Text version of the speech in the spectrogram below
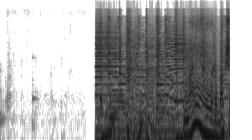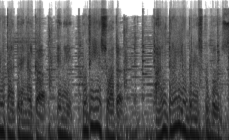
മലയാളിയുടെ ഭക്ഷണ താല്പര്യങ്ങൾക്ക് ഇനി പുതിയ സ്വാദ്. അൽദാൻ ലബനീസ് കുബൂസ്.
